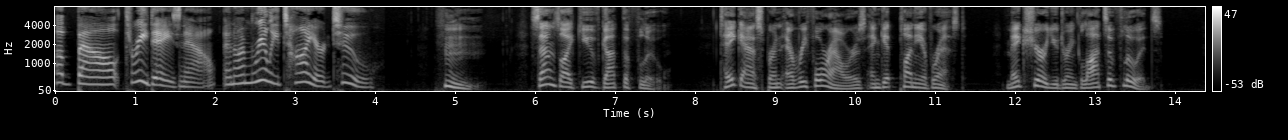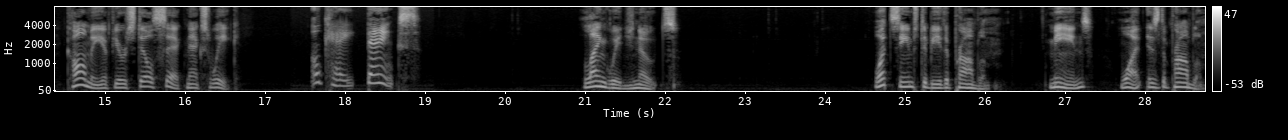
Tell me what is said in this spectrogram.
About three days now, and I'm really tired too. Hmm. Sounds like you've got the flu. Take aspirin every four hours and get plenty of rest. Make sure you drink lots of fluids. Call me if you're still sick next week. Okay, thanks. Language Notes What seems to be the problem? Means, what is the problem?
